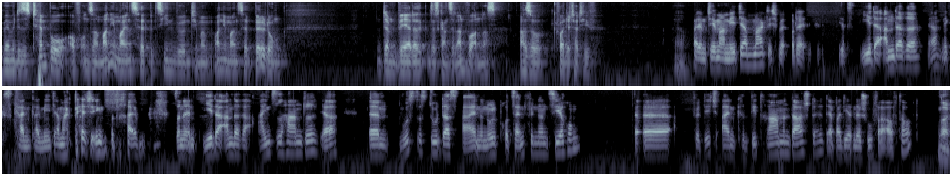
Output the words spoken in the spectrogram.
wenn wir dieses Tempo auf unser Money-Mindset beziehen würden, Thema Money-Mindset-Bildung, dann wäre das ganze Land woanders. Also qualitativ. Ja. Bei dem Thema Mediamarkt, ich oder jetzt jeder andere, ja, nix, kein, kein Mediamarkt-Bashing betreiben, sondern jeder andere Einzelhandel, ja, ähm, wusstest du, dass eine 0% Finanzierung äh, für dich einen Kreditrahmen darstellt, der bei dir in der Schufa auftaucht? Nein,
